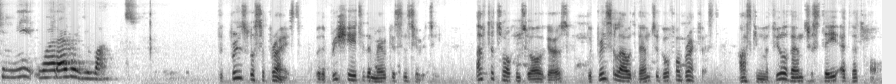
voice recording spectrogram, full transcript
to me whatever you want. The prince was surprised, but appreciated America's sincerity. After talking to all girls, the prince allowed them to go for breakfast, asking a few of them to stay at that hall.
